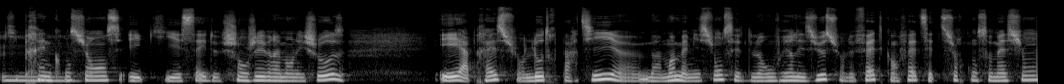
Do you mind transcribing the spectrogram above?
qui mmh. prennent conscience et qui essayent de changer vraiment les choses. Et après, sur l'autre partie, euh, bah, moi, ma mission, c'est de leur ouvrir les yeux sur le fait qu'en fait, cette surconsommation,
